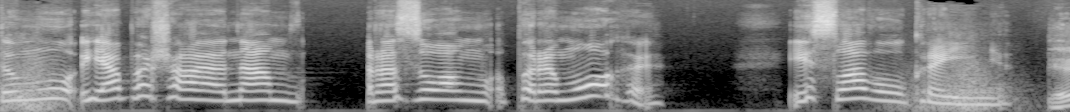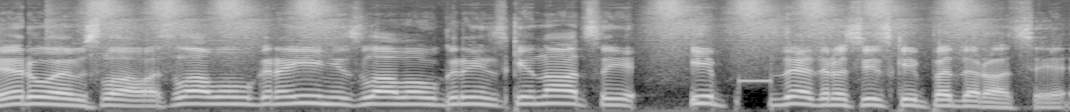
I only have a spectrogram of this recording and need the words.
Тому я бажаю нам разом перемоги і слава Україні! Героям слава! Слава Україні, слава українській нації і піздець Російської Федерації.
